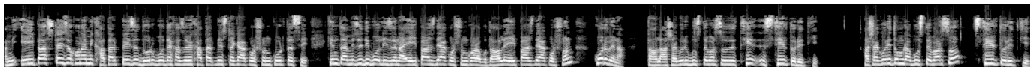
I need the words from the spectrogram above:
আমি এই পাশটাই যখন আমি খাতার পেজে ধরবো, দেখা যাবে খাতার পেজটাকে আকর্ষণ করতেছে। কিন্তু আমি যদি বলি যে না, এই পাশ দিয়ে আকর্ষণ করাবো, তাহলে এই পাশ দিয়ে আকর্ষণ করবে না। তাহলে আশা করি বুঝতে পারছ যে স্থির- তড়িৎ কি? আশা করি তোমরা বুঝতে পারছ স্থির তড়িৎ কি।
